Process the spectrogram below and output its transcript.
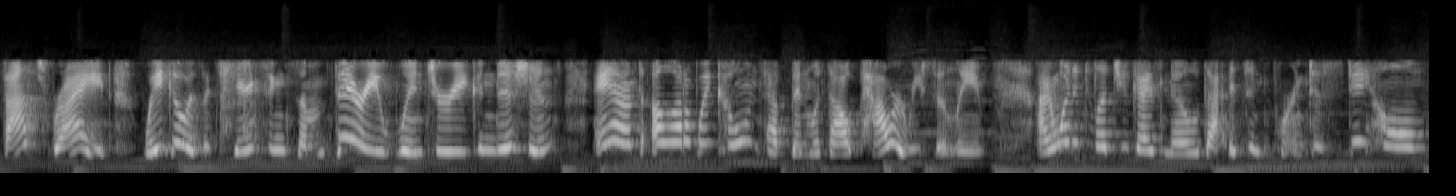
That's right, Waco is experiencing some very wintry conditions, and a lot of Wacoans have been without power recently. I wanted to let you guys know that it's important to stay home,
